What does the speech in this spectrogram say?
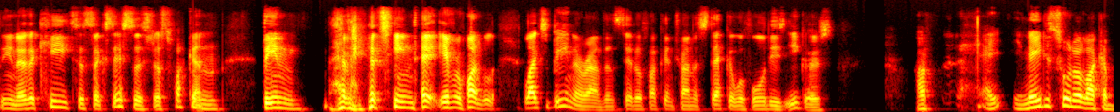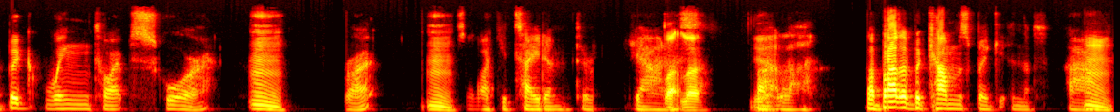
you know, the key to success is just fucking being having a team that everyone likes being around instead of fucking trying to stack it with all these egos. I've, you need a sort of like a big wing type scorer, Mm, right? mm. So like your Tatum to Giannis, Butler, yeah, Butler. But Butler becomes big in this. Um, Mm.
